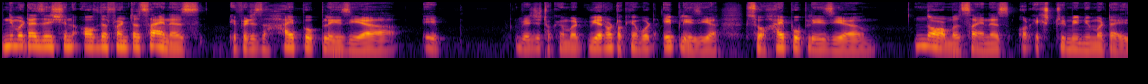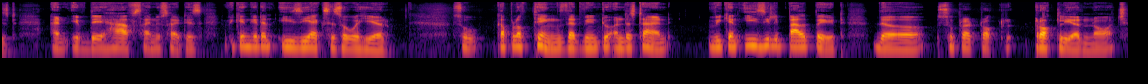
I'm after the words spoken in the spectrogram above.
pneumatization of the frontal sinus, if it is a hypoplasia, a, we're just talking about, we are not talking about aplasia. So hypoplasia, normal sinus or extremely pneumatized. And if they have sinusitis we can get an easy access over here. So a couple of things that we need to understand. We can easily palpate the supratrochlear notch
